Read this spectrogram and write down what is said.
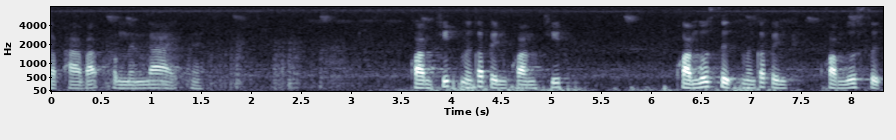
สภาวะตรงนั้นได้นะความคิดมันก็เป็นความคิด ความรู้สึกมันก็เป็นความรู้สึก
